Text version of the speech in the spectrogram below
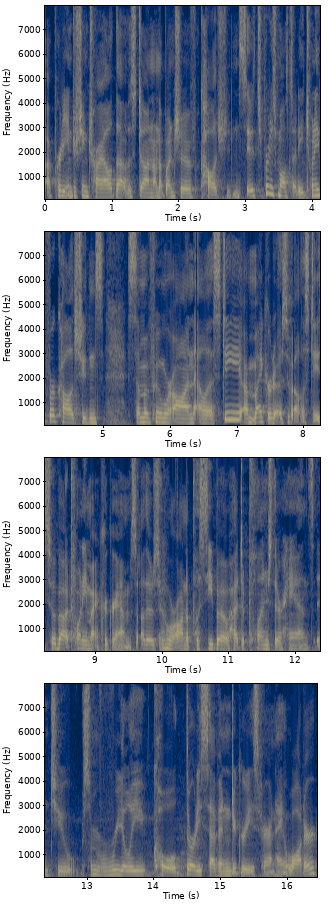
a pretty interesting trial that was done on a bunch of college students. It's a pretty small study 24 college students, some of whom were on LSD, a microdose of LSD, so about 20 micrograms. Others who were on a placebo had to plunge their hands into some really cold 37 degrees Fahrenheit water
